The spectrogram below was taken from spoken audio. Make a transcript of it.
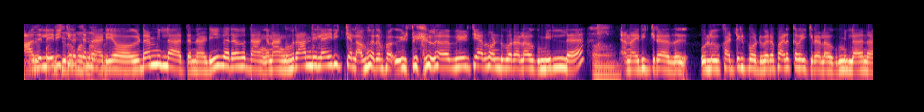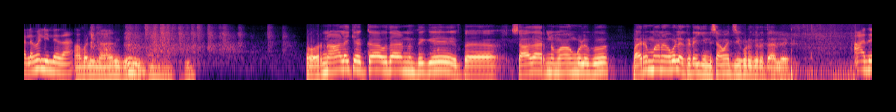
அதுல தானே? இருக்கிறதனாடியோ இடம் இல்லாதனாடி வேற நாங்க நாங்க விராந்தில இருக்கலாம் வேற வீட்டுக்குள்ள வீல் சேர் கொண்டு போற அளவுக்கும் இல்ல. ஆனா இருக்கிறது உள்ளு கட்டில் போட்டு வேற படுக்க வைக்கிற அளவுக்கும் இல்லாதனால வெளியில தான் வழிலாம் இருக்கு. ஒரு நாளைக்கு அக்கா உதாரணத்துக்கு இப்ப சாதாரணமா உங்களுக்கு வருமானம் எவ்வளவு கிடைக்கும் சமைச்சு கொடுக்கறதால. அது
